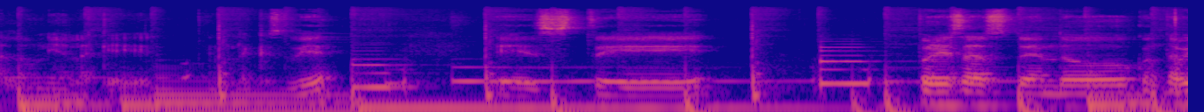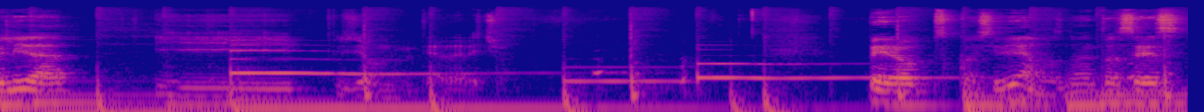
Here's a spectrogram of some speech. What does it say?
a la uni en la, que, en la que estudié. Este, por eso estaba estudiando contabilidad y pues yo me metí a Derecho. Pero pues coincidíamos, ¿no? Entonces,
